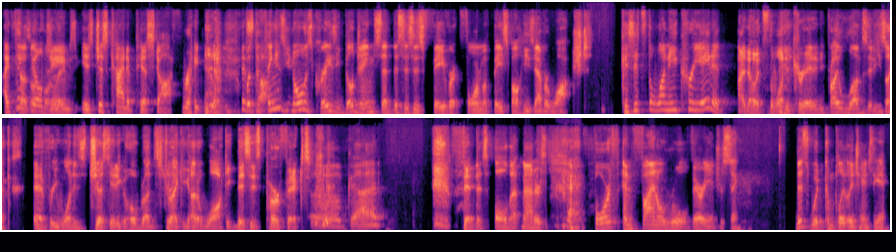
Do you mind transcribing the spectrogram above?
I think Bill James is just kind of pissed off right now. Yeah. But the off. thing is, you know, it was crazy. Bill James said this is his favorite form of baseball he's ever watched because it's the one he created. I know it's the one he created. He probably loves it. He's like, everyone is just hitting a home run, striking out, and walking. This is perfect. Oh God. FIP is all that matters. Fourth and final rule. Very interesting. This would completely change the game.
